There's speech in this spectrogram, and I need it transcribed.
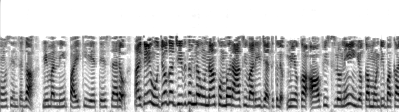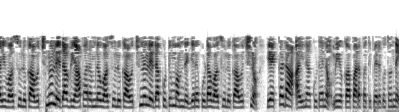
మోసేంతగా మిమ్మల్ని పైకి ఎత్తేస్తారు అయితే ఉద్యోగ జీవితంలో ఉన్న కుంభరాశి వారి జతకులు మీ యొక్క ఆఫీస్లోనే ఈ యొక్క మొండి బకాయి వసూలు కావచ్చును లేదా వ్యాపారంలో వసూలు కావచ్చును లేదా కుటుంబం దగ్గర కూడా వసూలు కావచ్చును. ఎక్కడ అయినా కూడాను మీ యొక్క పరపతి పెరుగుతుంది.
